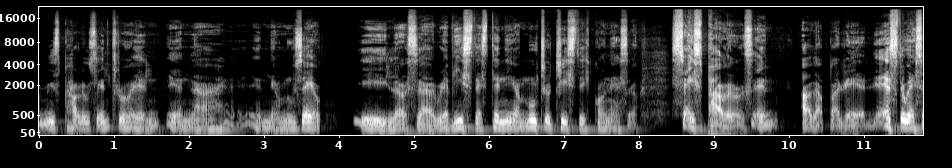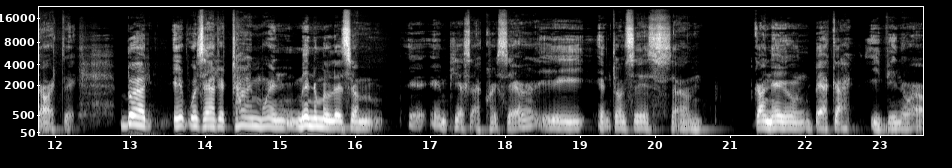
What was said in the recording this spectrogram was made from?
mis palos entró en, en, en el museo y las uh, revistas tenían mucho chiste con eso. Seis palos en, a la pared. Esto es arte. But it was at a time when minimalism empieza a crecer y entonces um, gané un beca y vino a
